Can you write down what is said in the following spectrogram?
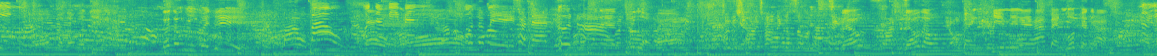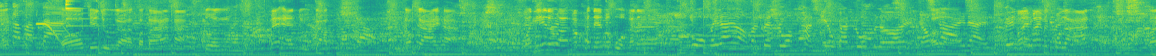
ยิงอ๋อกดแล้วก็ยิงอะแล้วต้องยิงไปที่ แล้วเราแบ่งทีมยังไงฮะแบ่งรถกันค่ะหนูอยู่กับป๊าป๊าอ๋อเกดอยู่กับป๊าป๊าค่ะ ส่วนแม่แอนอยู่กับน้องกายค่ะ วันนี้เรามาเอาคะแนนมาบวกกันนะฮะรวมไม่ได้หรอก มันเป็นรวมพันเดียวกันรวมเลย น้องกายเนี่ยเว้นไม่ไม่เป็นคนละอันป้า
